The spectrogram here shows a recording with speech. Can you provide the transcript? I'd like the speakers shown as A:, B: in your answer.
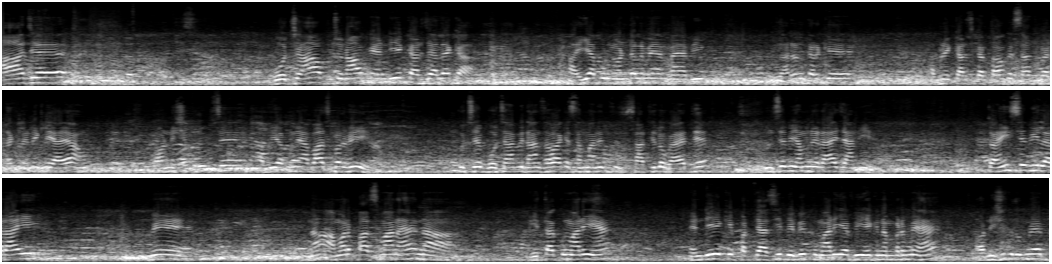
A: आज गोचहा उपचुनाव के एनडीए कार्यालय का अहियापुर मंडल में मैं अभी उदाहरण करके अपने कार्यकर्ताओं के साथ बैठक लेने के लिए आया हूँ और निश्चित रूप से अभी अपने आवास पर भी कुछ बोचा विधानसभा के सम्मानित साथी लोग आए थे, उनसे भी हमने राय जानी है। कहीं से भी लड़ाई में ना अमर पासवान है, ना गीता कुमारी है। एनडीए के प्रत्याशी बेबी कुमारी अभी एक नंबर में है और निश्चित रूप में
